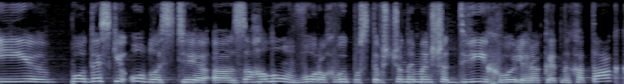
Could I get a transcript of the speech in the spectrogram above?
І по Одеській області е, загалом ворог випустив щонайменше дві хвилі ракетних атак.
